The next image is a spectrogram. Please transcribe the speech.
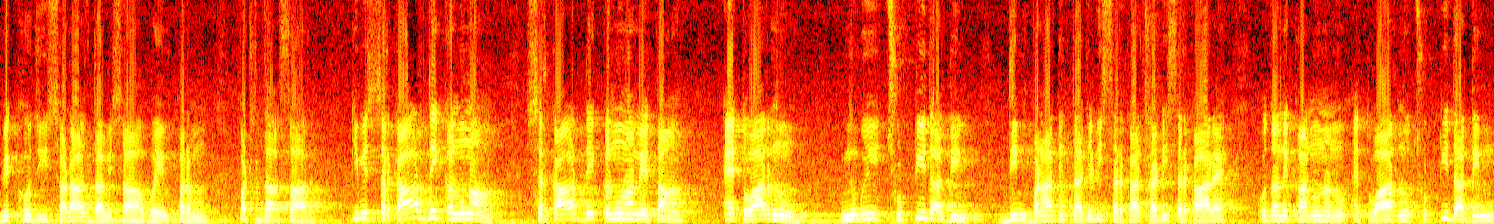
ਵੇਖੋ ਜੀ, ਸਾਡਾ ਅੱਜ ਦਾ ਵਿਸਾ ਵਹਿਮ ਭਰਮ ਪਠ ਦਾ ਸਾਰ। ਕਿ ਵੀ ਸਰਕਾਰ ਦੇ ਕਾਨੂੰਨਾਂ, ਸਰਕਾਰ ਦੇ ਕਾਨੂੰਨਾਂ ਨੇ ਤਾਂ ਐਤਵਾਰ ਨੂੰ ਨੂੰ ਵੀ ਛੁੱਟੀ ਦਾ ਦਿਨ ਦਿਨ ਬਣਾ ਦਿੱਤਾ, ਜਿਹੜੀ ਸਰਕਾਰ, ਸਾਡੀ ਸਰਕਾਰ ਹੈ, ਉਹਨਾਂ ਨੇ ਕਾਨੂੰਨਾਂ ਨੂੰ, ਐਤਵਾਰ ਨੂੰ ਛੁੱਟੀ ਦਾ ਦਿਨ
